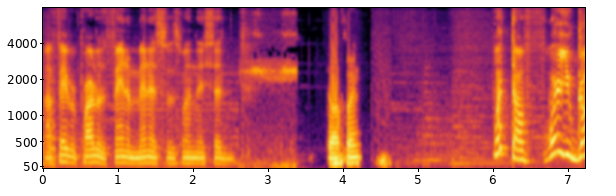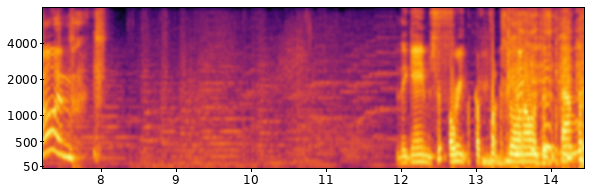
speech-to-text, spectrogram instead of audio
My favorite part of the Phantom Menace was when they said, Nothing. "What the? F- where are you going?" the game's oh, freak. Oh, what the fuck's going on with this camera?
